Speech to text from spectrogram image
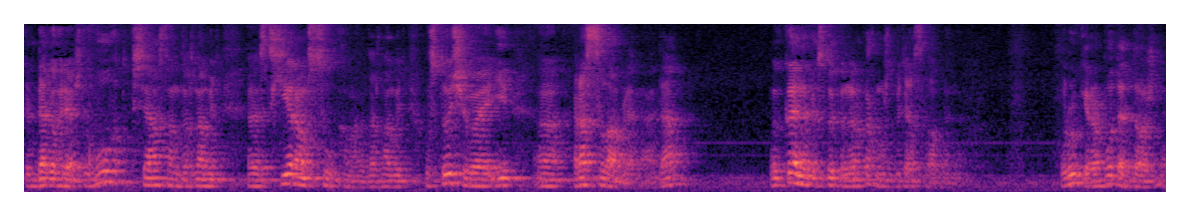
когда говорят, что вот вся асана должна быть э, с тхером сухом, она должна быть устойчивая и э, расслабленная, да? Ну какая напрягстойка на руках может быть расслабленная? Руки работать должны,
